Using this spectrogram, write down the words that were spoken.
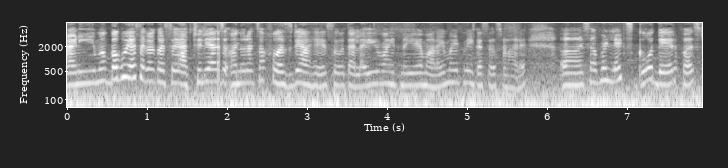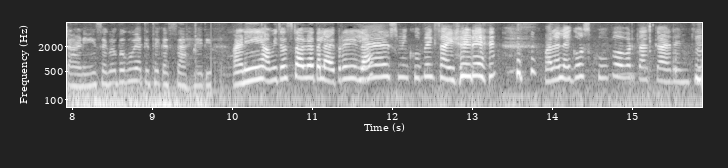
आणि मग बघूया सगळं कसं आहे. ॲक्च्युली आज अनुरागचा फर्स्ट डे आहे सो त्यालाही माहीत नाही आहे मलाही माहीत नाही कसं असणार आहे. सो आपण लेट्स गो देअर फर्स्ट आणि सगळं बघूया तिथे कसं आहे ते. आणि आम्ही जस्ट आलो आता लायब्ररीला येस मी खूप एक्साइटेड आहे. मला लेगोस खूप आवडतात कारण की.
